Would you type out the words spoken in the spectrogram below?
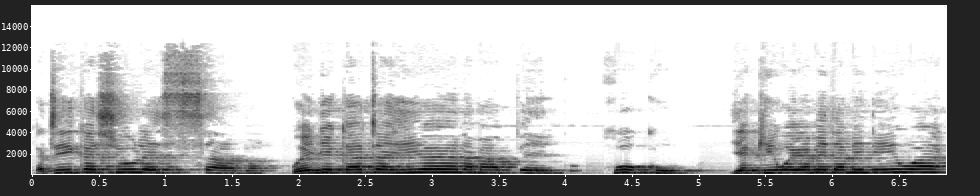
katika shule saba kwenye kata hiyo yana mapengo huku yakiwa yamedhaminiwa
